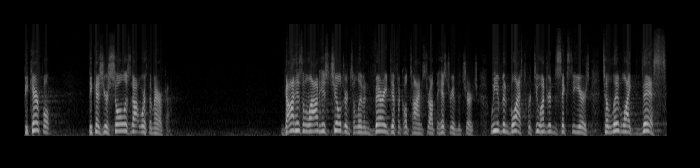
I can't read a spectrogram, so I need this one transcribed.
Be careful because your soul is not worth America. God has allowed his children to live in very difficult times throughout the history of the church. We have been blessed for 260 years to live like this.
